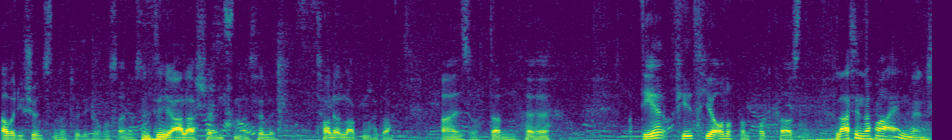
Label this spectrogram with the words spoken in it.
aber die schönsten natürlich auch aus seiner Sicht. Die allerschönsten natürlich. Tolle Locken hat er. Also, dann, äh, der fehlt hier auch noch beim Podcast. Lad ihn doch mal ein, Mensch.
